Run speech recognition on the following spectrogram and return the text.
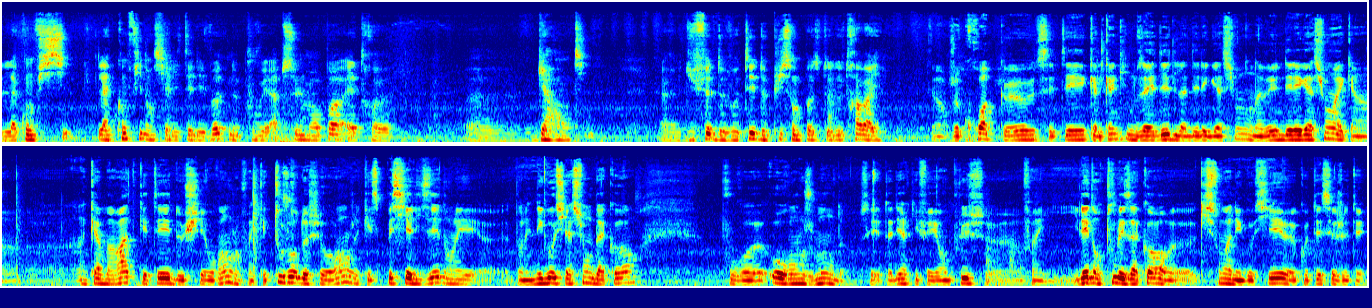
la, confi- la confidentialité des votes ne pouvait absolument pas être euh, euh, garantie du fait de voter depuis son poste de travail. Alors, je crois que c'était quelqu'un qui nous a aidé de la délégation. On avait une délégation avec un, un camarade qui était de chez Orange, enfin qui est toujours de chez Orange et qui est spécialisé dans les, dans les négociations d'accords pour euh, Orange Monde. C'est-à-dire qu'il fait en plus, euh, enfin, il est dans tous les accords euh, qui sont à négocier euh, côté CGT.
